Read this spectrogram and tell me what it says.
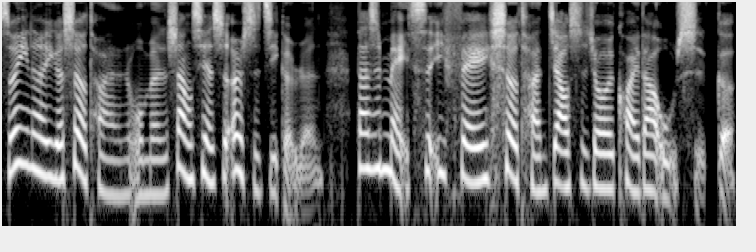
所以呢，一个社团我们上线是二十几个人，但是每次一飞，社团教室就会快到五十个。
